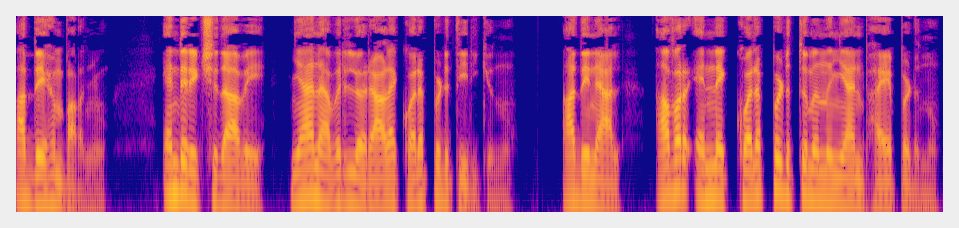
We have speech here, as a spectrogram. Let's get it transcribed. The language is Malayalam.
അദ്ദേഹം പറഞ്ഞു എന്റെ രക്ഷിതാവേ ഞാൻ അവരിലൊരാളെ കൊലപ്പെടുത്തിയിരിക്കുന്നു. അതിനാൽ അവർ എന്നെ കൊലപ്പെടുത്തുമെന്ന് ഞാൻ ഭയപ്പെടുന്നു.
